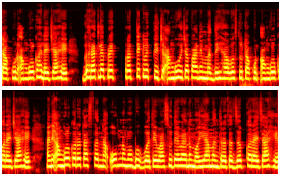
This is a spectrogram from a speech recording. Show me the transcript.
टाकून आंघोळ घालायची आहे. घरातल्या प्रे प्रत्येक व्यक्तीच्या आंघोळीच्या पाण्यामध्ये ह्या वस्तू टाकून आंघोळ करायची आहे. आणि आंघोळ करत असताना ओम नमो भगवते वासुदेवा नम या मंत्राचा जप करायचा आहे.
